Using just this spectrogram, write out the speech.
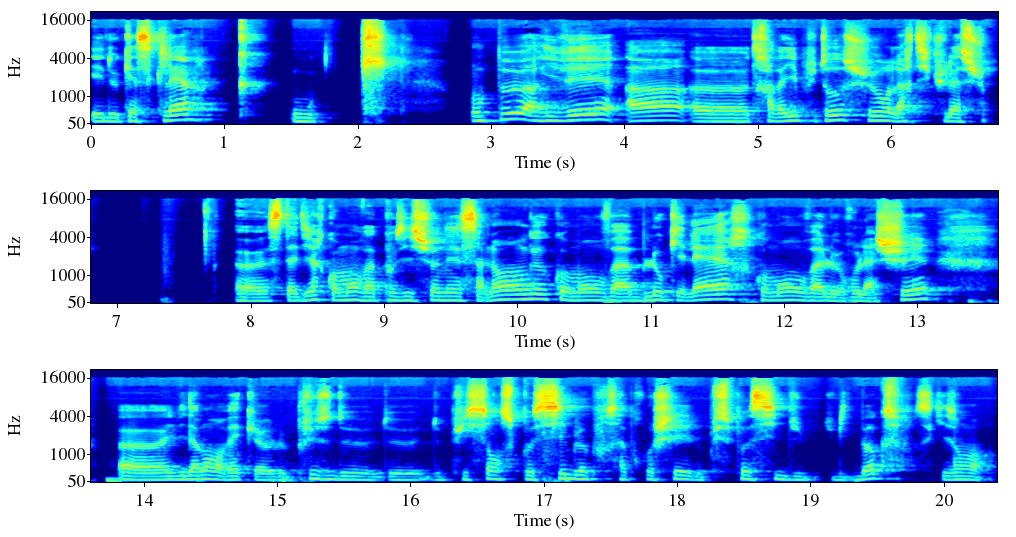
et de caisse claire ou on peut arriver à euh, travailler plutôt sur l'articulation. Euh, c'est-à-dire comment on va positionner sa langue, comment on va bloquer l'air, comment on va le relâcher, euh, évidemment avec le plus de, puissance possible pour s'approcher le plus possible du, beatbox, parce qu'ils ont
